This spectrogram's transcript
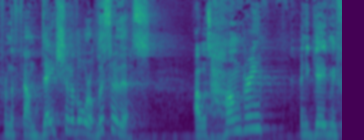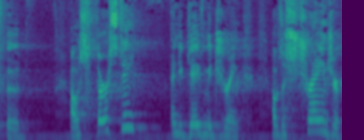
from the foundation of the world. Listen to this. I was hungry, and you gave me food. I was thirsty, and you gave me drink. I was a stranger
